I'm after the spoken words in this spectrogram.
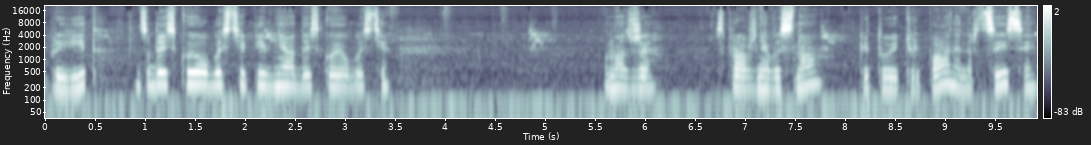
привіт з Одеської області, півдня Одеської області. У нас вже справжня весна, квітують тюльпани, нарциси,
